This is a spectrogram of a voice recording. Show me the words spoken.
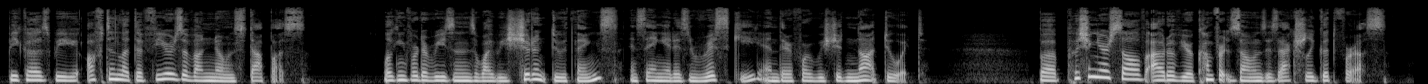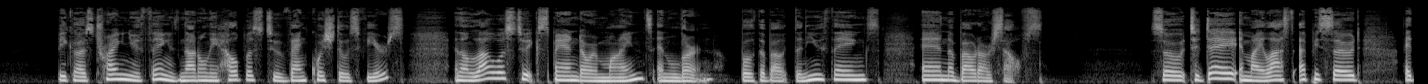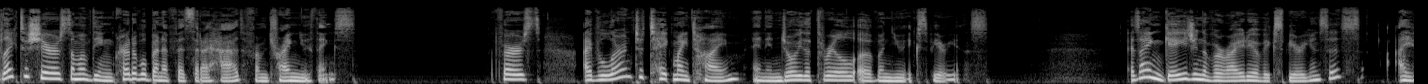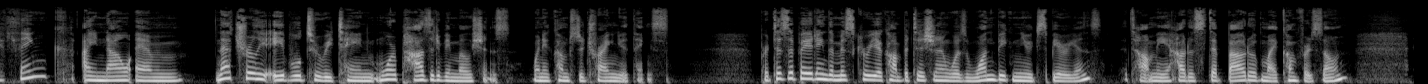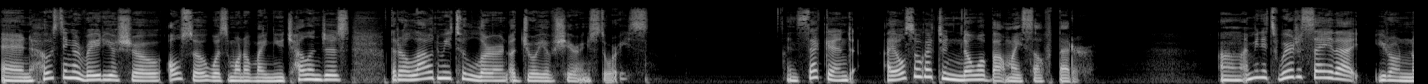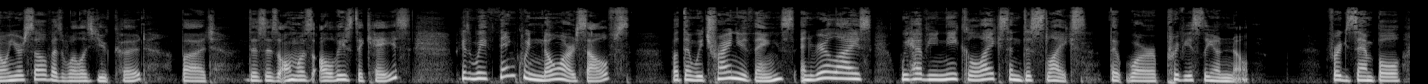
because we often let the fears of unknown stop us. Looking for the reasons why we shouldn't do things and saying it is risky and therefore we should not do it. But pushing yourself out of your comfort zones is actually good for us. Because trying new things not only help us to vanquish those fears and allow us to expand our minds and learn both about the new things and about ourselves. So today in my last episode, I'd like to share some of the incredible benefits that I had from trying new things. First, I've learned to take my time and enjoy the thrill of a new experience. As I engage in a variety of experiences, I think I now am naturally able to retain more positive emotions when it comes to trying new things. Participating in the Miss Korea competition was one big new experience that taught me how to step out of my comfort zone. And hosting a radio show also was one of my new challenges that allowed me to learn a joy of sharing stories. And second, I also got to know about myself better. Uh, I mean, it's weird to say that you don't know yourself as well as you could, but this is almost always the case because we think we know ourselves, but then we try new things and realize we have unique likes and dislikes that were previously unknown. For example,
